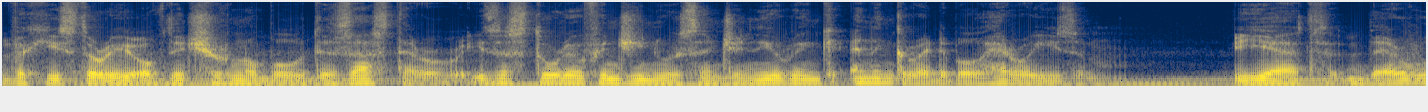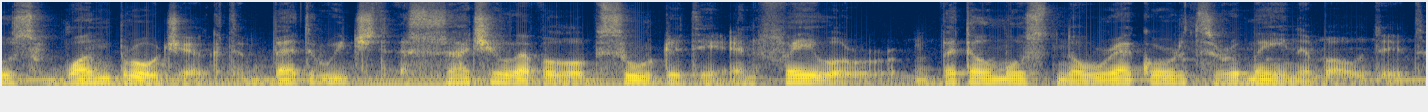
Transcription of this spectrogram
The history of the Chernobyl disaster is a story of ingenious engineering and incredible heroism. Yet there was one project that reached such a level of absurdity and failure that almost no records remain about it.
